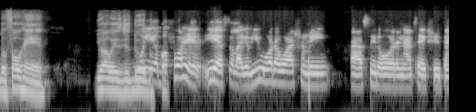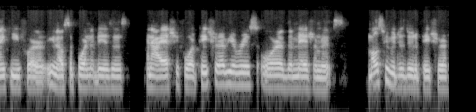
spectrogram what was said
beforehand? You always just do well, it. yeah, beforehand. Yeah, so like if you order a watch from me, I'll see the order and I text you, thank you for you know supporting the business and I ask you for a picture of your wrist or the measurements. Most people just do the picture.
